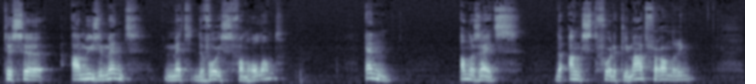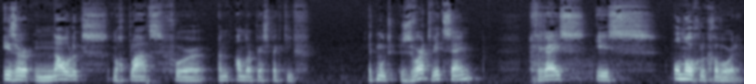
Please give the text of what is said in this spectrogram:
Tussen amusement met de Voice van Holland en anderzijds de angst voor de klimaatverandering is er nauwelijks nog plaats voor een ander perspectief. Het moet zwart-wit zijn, grijs is onmogelijk geworden.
